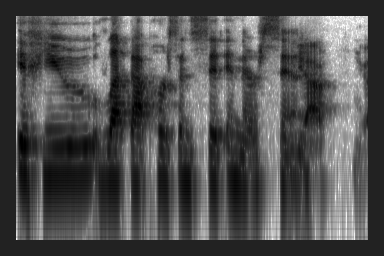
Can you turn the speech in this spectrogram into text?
if you let that person sit in their sin Yeah. Yeah.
